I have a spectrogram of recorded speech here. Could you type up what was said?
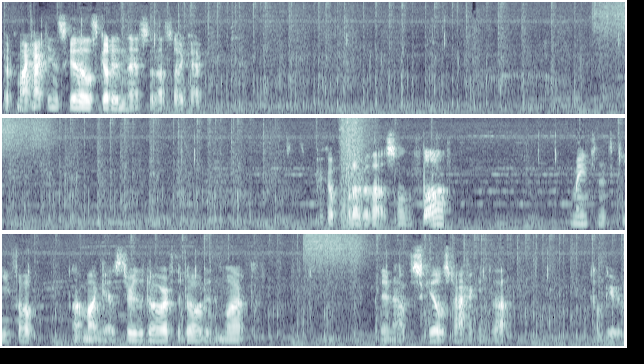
But my hacking skills got in there, so that's okay. That's on the floor. Maintenance key fob. That might get us through the door if the door didn't work. I didn't have the skills to hack into that computer.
